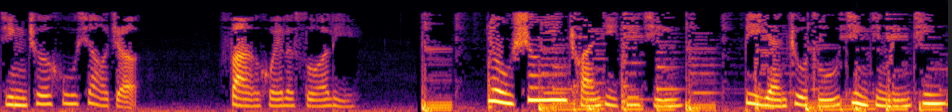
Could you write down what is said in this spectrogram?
警车呼啸着返回了所里。用声音传递激情，闭眼驻足，静静聆听。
